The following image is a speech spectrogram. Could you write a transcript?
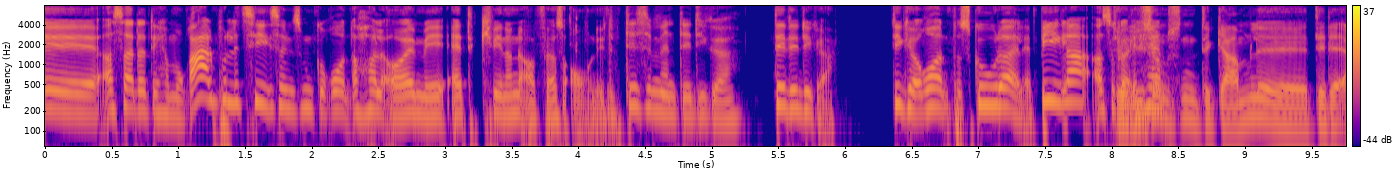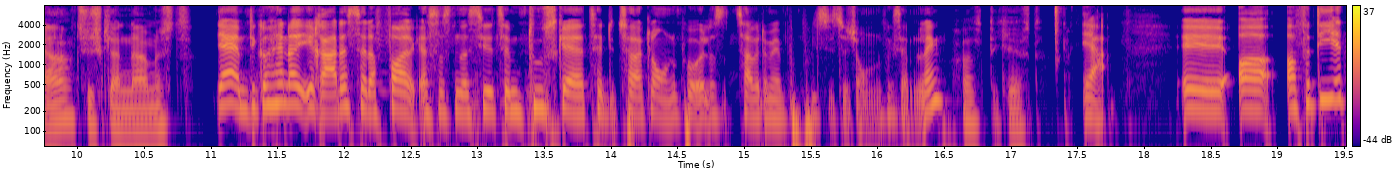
Øh, og så er der det her moralpoliti, som ligesom går rundt og holder øje med, at kvinderne opfører sig ordentligt. Det er simpelthen det, de gør? Det er det, de gør. De kører rundt på scooter eller biler, og så det går de ligesom hen. sådan det gamle DDR-Tyskland nærmest. Ja, jamen, de går hen og i rette sætter folk, altså sådan og siger til dem, du skal tage de tørklovene på, eller så tager vi dem med på politistationen, for eksempel. Ikke? Hold det kæft. Ja. Øh, og, og fordi at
